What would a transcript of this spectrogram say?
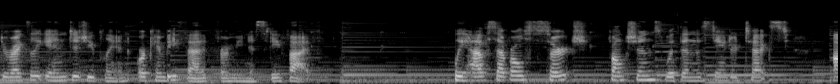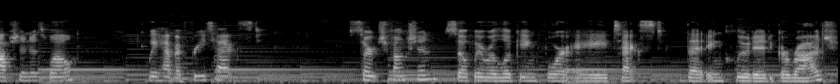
directly in DigEplan or can be fed from Municity 5. We have several search functions within the standard text option as well. We have a free text search function. So if we were looking for a text that included garage,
